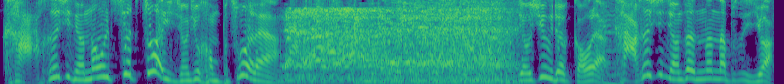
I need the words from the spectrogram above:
卡和现金能结账已经就很不错了，要求有点高了。卡和现金这那那不是一样？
